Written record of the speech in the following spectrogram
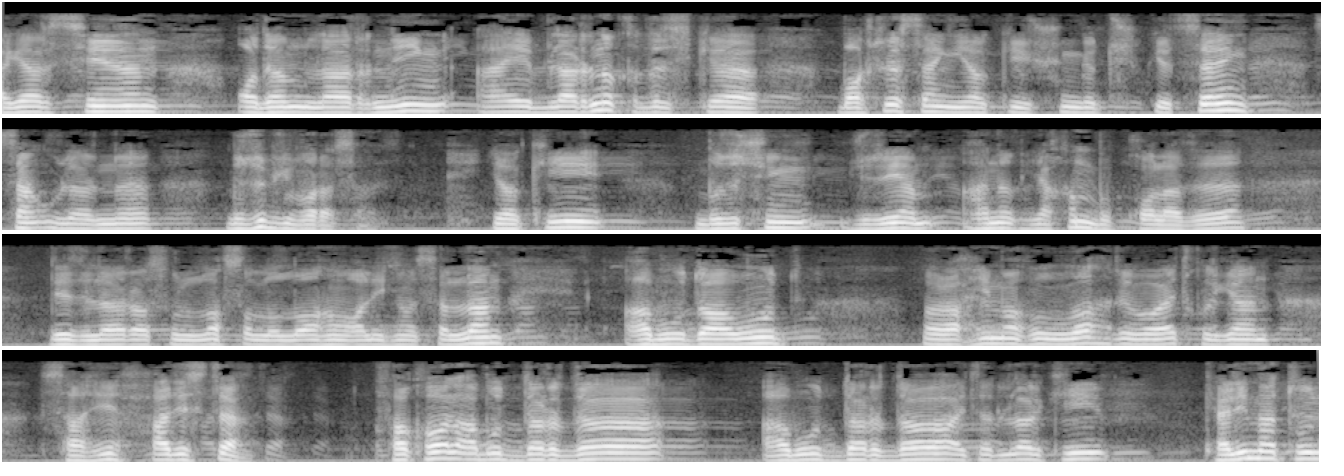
Agar sen odamlarning ayblarini qidirishga boshlasang yoki shunga tushib ketsang san ularni buzib yuborasan. Yoki buzishing judayam aniq yaqin bo'lib qoladi dedilar rasululloh sollallohu alayhi vasallam. Abu dovud rahimaulloh rivoyat qilgan sahih hadisda faqol abu dardo abu dardo aytadilarki kalimatun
